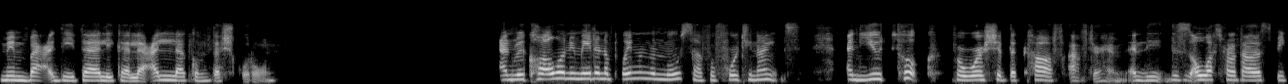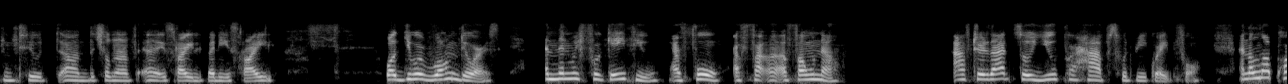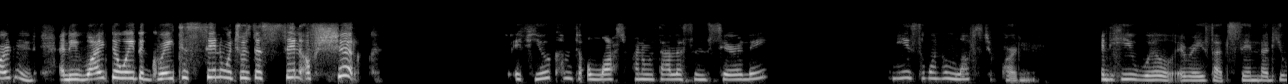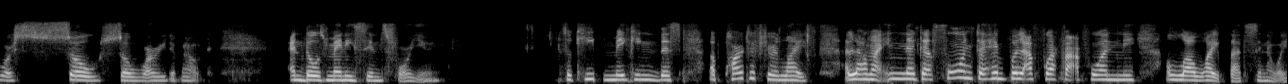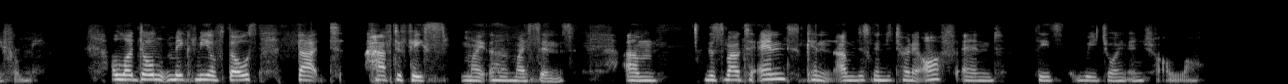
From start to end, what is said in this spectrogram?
مِنْ بَعْدِ ذَلِكَ لَعَلَّكُمْ تَشْكُرُونَ And recall when we made an appointment with Musa for 40 nights, and you took for worship the calf after him. And the, this is Allah subhanahu wa ta'ala speaking to um, the children of uh, Israel, Bani Israel. Well, you were wrongdoers, and then we forgave you, afu, afa- afawna, after that, so you perhaps would be grateful. And Allah pardoned, and He wiped away the greatest sin, which was the sin of shirk. If you come to Allah subhanahu wa ta'ala sincerely, He is the one who loves to pardon. And He will erase that sin that you are so, so worried about, and those many sins for you. So keep making this a part of your life. Allahumma innaka. Allah wipe that sin away from me. Allah don't make me of those that have to face my uh, my sins. Um, this is about to end. Can I'm just going to turn it off and please rejoin inshallah.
